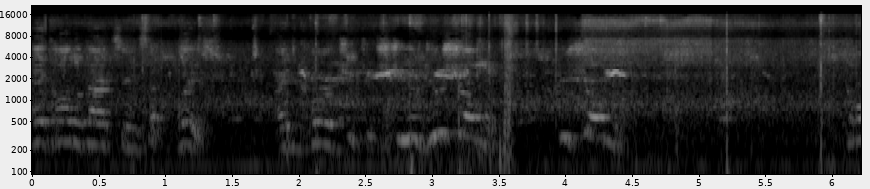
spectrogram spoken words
Take all the vaccines then, please. I encourage you to. You, you show me. You show me. Go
